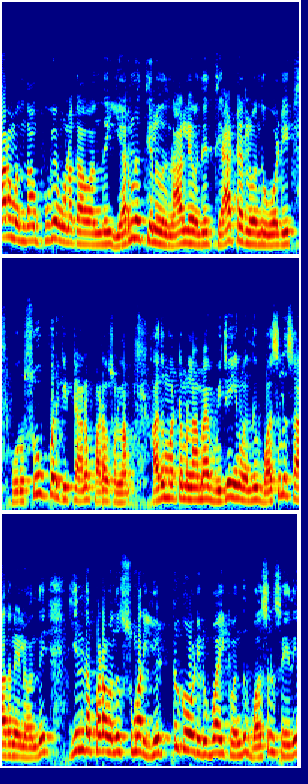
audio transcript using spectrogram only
ஆரம்பம் தான் பூவே உனக்காக வந்து இரநூத்தி எழுபது நாளில் வந்து தியேட்டரில் வந்து ஓடி ஒரு சூப்பர் ஹிட்டான படம் சொல்லலாம். அது மட்டும் இல்லாமல் விஜயின் வந்து வசூல் சாதனையில் வந்து இந்த படம் வந்து சுமார் எட்டு கோடி ரூபாய்க்கு வந்து வசூல் செய்து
